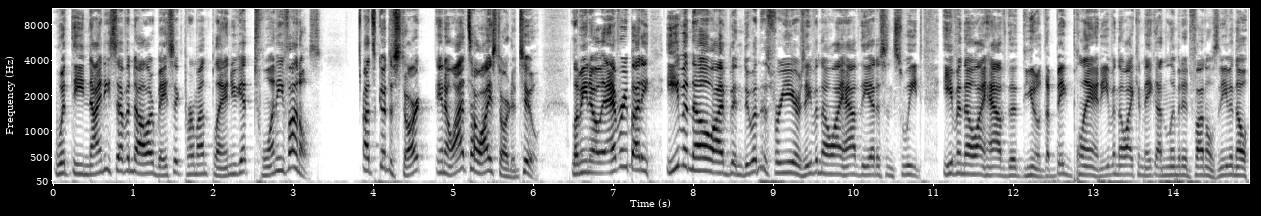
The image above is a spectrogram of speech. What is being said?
with the $97 basic per month plan, you get 20 funnels. That's good to start. You know, that's how I started too. Let me know everybody, even though I've been doing this for years, even though I have the Etison suite, even though I have the, you know, the big plan, even though I can make unlimited funnels, and even though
